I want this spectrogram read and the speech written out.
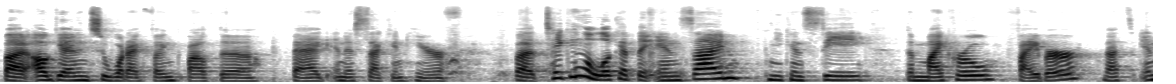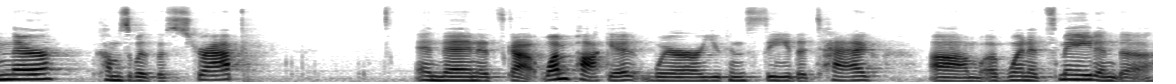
but I'll get into what I think about the bag in a second here. But taking a look at the inside, you can see the microfiber that's in there, comes with the strap, and then it's got one pocket where you can see the tag um, of when it's made and the,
